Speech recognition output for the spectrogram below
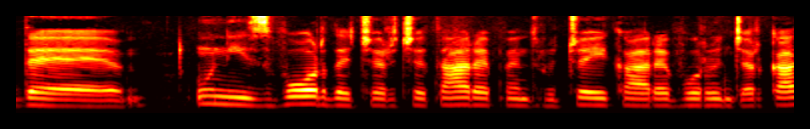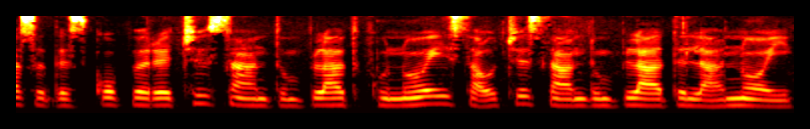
de un izvor de cercetare pentru cei care vor încerca să descopere ce s-a întâmplat cu noi sau ce s-a întâmplat la noi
